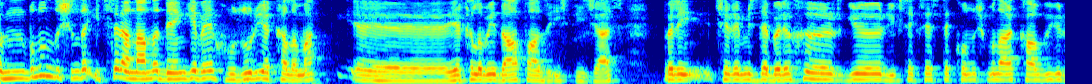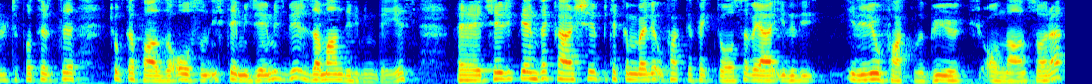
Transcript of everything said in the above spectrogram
Bunun dışında içsel anlamda denge ve huzuru yakalamak, e, yakalamayı daha fazla isteyeceğiz. Böyle çevremizde böyle hır, gür, yüksek sesle konuşmalar, kavga, gürültü, patırtı çok da fazla olsun istemeyeceğimiz bir zaman dilimindeyiz. Ee, çevriklerimize karşı bir takım böyle ufak tefek de olsa veya irili, irili ufaklı, büyük ondan sonra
